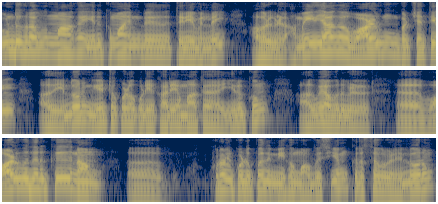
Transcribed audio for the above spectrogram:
தூண்டுகிறதுமாக இருக்குமா என்று தெரியவில்லை. அவர்கள் அமைதியாக வாழும் பட்சத்தில் அது எல்லோரும் ஏற்றுக்கொள்ளக்கூடிய காரியமாக இருக்கும். ஆகவே அவர்கள் வாழ்வதற்கு நாம் குரல் கொடுப்பது மிகவும் அவசியம். கிறிஸ்தவர்கள் எல்லோரும்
